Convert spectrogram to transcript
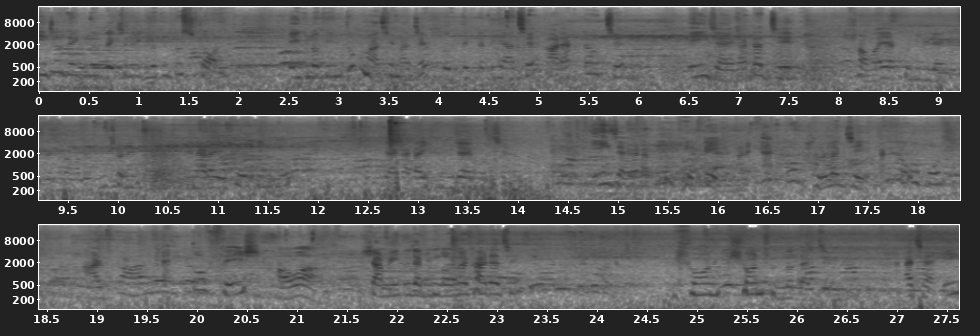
এই যে যেগুলো দেখছেন, এগুলো কিন্তু স্টল এইগুলো কিন্তু মাঝে মাঝে প্রত্যেকটাতেই আছে। আর একটা হচ্ছে, এই জায়গাটা যে সবাই এখন এনজয় করছে আমাদের পিছনে এনারা এসেও কিন্তু জায়গাটাই এনজয় করছে। এই জায়গাটাতে হেঁটে মানে এত ভালো লাগছে, এত উপর আর এত ফ্রেশ হাওয়া। সামনেই তো জানেন গঙ্গার ঘাট আছে। ভীষণ ভীষণ সুন্দর লাগছে। আচ্ছা এই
